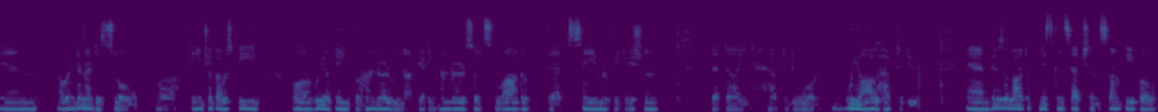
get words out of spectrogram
and our internet is slow. Uh, can you check our speed? Or we are paying for 100 we're not getting 100 so it's a lot of that same repetition that i have to do or we all have to do. And there's a lot of misconceptions. Some people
